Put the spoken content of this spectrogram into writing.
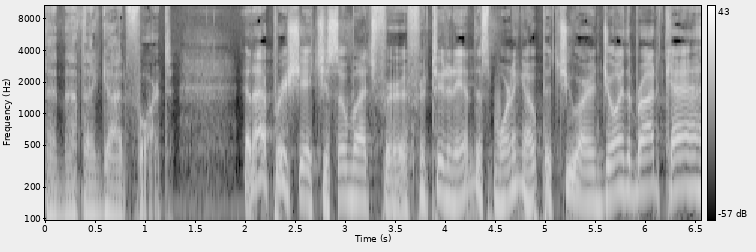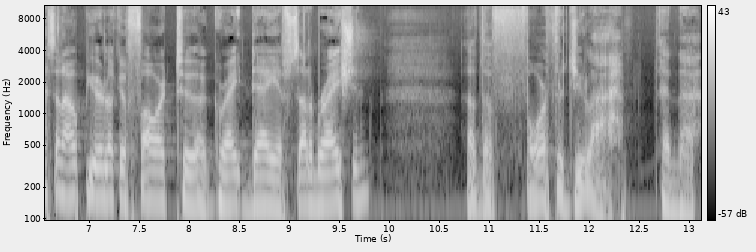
and I thank God for it. And I appreciate you so much for, for tuning in this morning. I hope that you are enjoying the broadcast, and I hope you're looking forward to a great day of celebration of the 4th of July. And uh,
